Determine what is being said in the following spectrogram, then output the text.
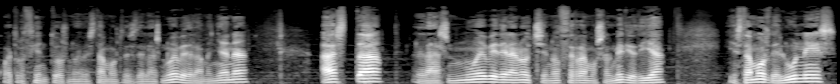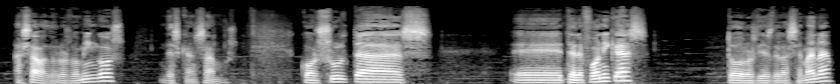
409. Estamos desde las 9 de la mañana hasta las 9 de la noche. No cerramos al mediodía y estamos de lunes a sábado. Los domingos descansamos. Consultas eh, telefónicas todos los días de la semana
